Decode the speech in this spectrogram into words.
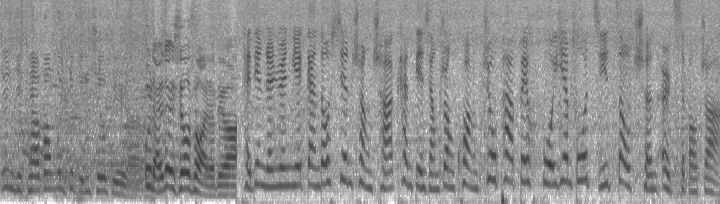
你是听讲为这边烧起啊？未来这烧出来了对吧？台电人员也赶到现场查看电箱状况，就怕被火焰波及造成二次爆炸。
